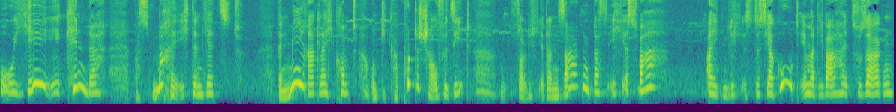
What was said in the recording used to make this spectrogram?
Oh je, Kinder, was mache ich denn jetzt? Wenn Mira gleich kommt und die kaputte Schaufel sieht, soll ich ihr dann sagen, dass ich es war? Eigentlich ist es ja gut, immer die Wahrheit zu sagen.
